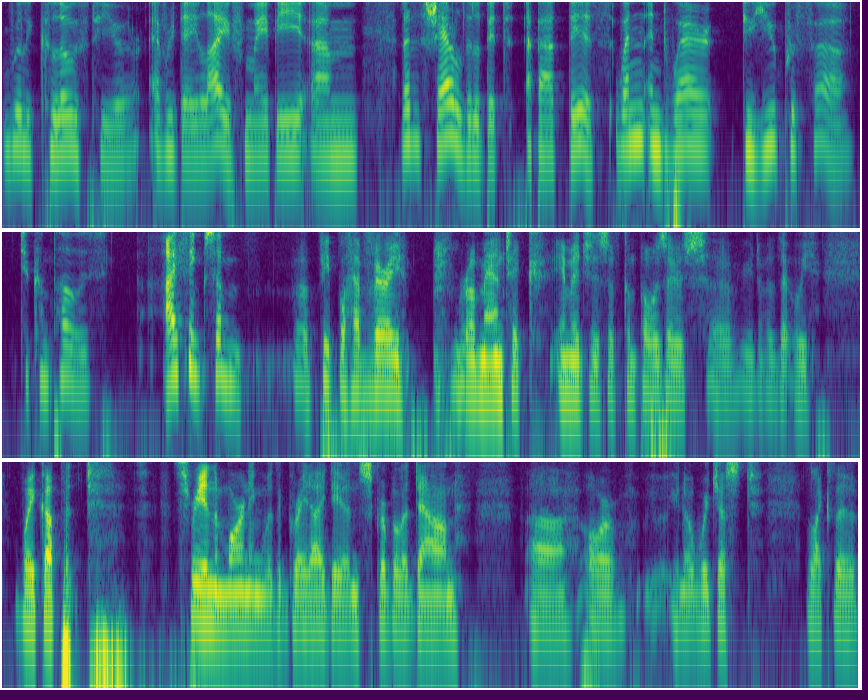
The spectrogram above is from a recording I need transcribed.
really close to your everyday life. Maybe um, let us share a little bit about this. When and where do you prefer to compose? I think some uh, people have very romantic images of composers. Uh, you know that we wake up at three in the morning with a great idea and scribble it down, uh, or you know we're just like the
